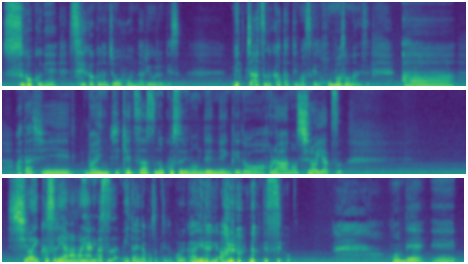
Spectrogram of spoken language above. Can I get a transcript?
すごくね正確な情報になりうるんです。めっちゃ熱く語ってますけどほんまそうなんです。あー私毎日血圧の薬飲んでんねんけどほらあの白いやつ。白い薬山盛りあります！みたいなことっていうのはこれ外来あるあるなんですよ。ほんで、えー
